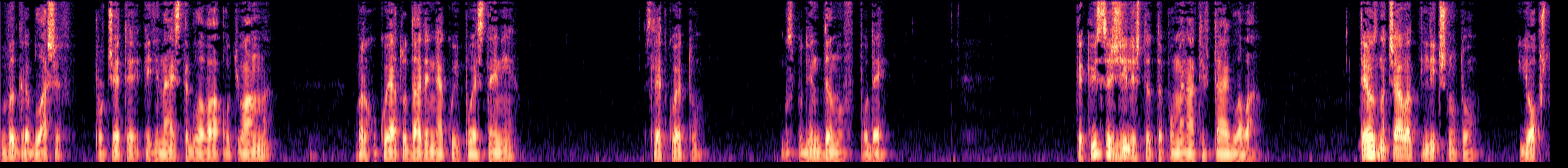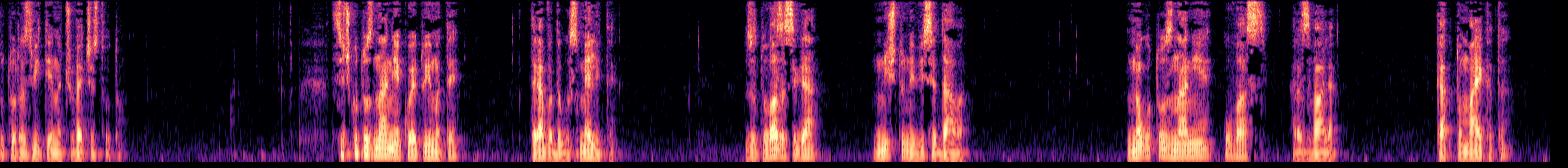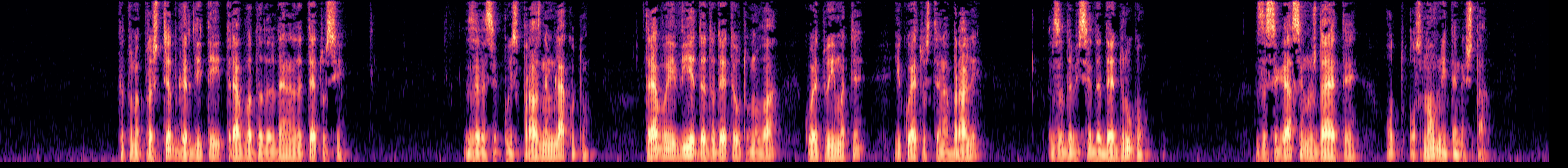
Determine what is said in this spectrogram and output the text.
В. Граблашев прочете 11 глава от Йоанна, върху която даде някои пояснения, след което господин Дънов поде. Какви са жилищата, поменати в тая глава? Те означават личното и общото развитие на човечеството. Всичкото знание, което имате, трябва да го смелите. Затова за сега нищо не ви се дава. Многото знание у вас разваля. Както майката, като напръщят гърдите й, трябва да даде на детето си, за да се поизпразне млякото. Трябва и вие да дадете от онова, което имате и което сте набрали, за да ви се даде друго. За сега се нуждаете от основните неща.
